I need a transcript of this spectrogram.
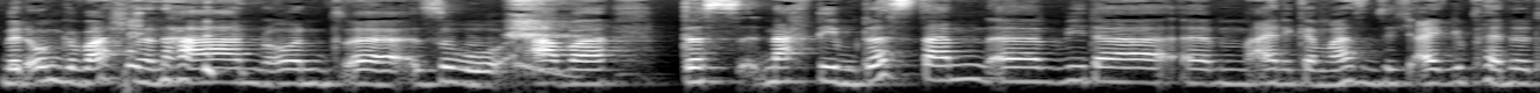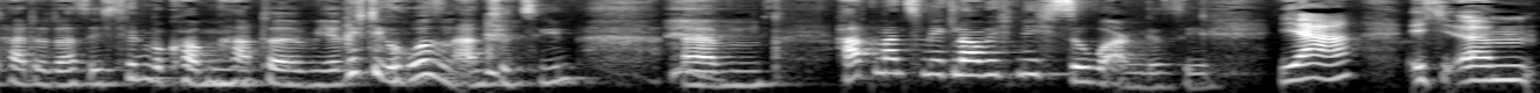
mit ungewaschenen Haaren und äh, so. Aber das, nachdem das dann äh, wieder ähm, einigermaßen sich eingependelt hatte, dass ich es hinbekommen hatte, mir richtige Hosen anzuziehen, ähm, hat man es mir, glaube ich, nicht so angesehen. Ja, ich ähm,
